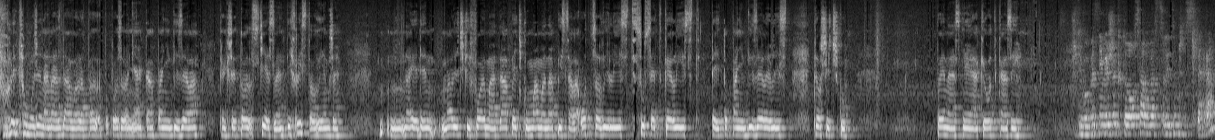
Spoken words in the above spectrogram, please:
kvôli tomu, že na nás dávala pozor nejaká pani Gizela. Takže to tiež len tých listov viem, že na jeden maličký formát A5 mama napísala otcový list, susedke list, tejto pani Gizeli list, trošičku pre nás nejaké odkazy. Čiže vôbec nevieš, že kto sa o vás celý ten čas staral?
